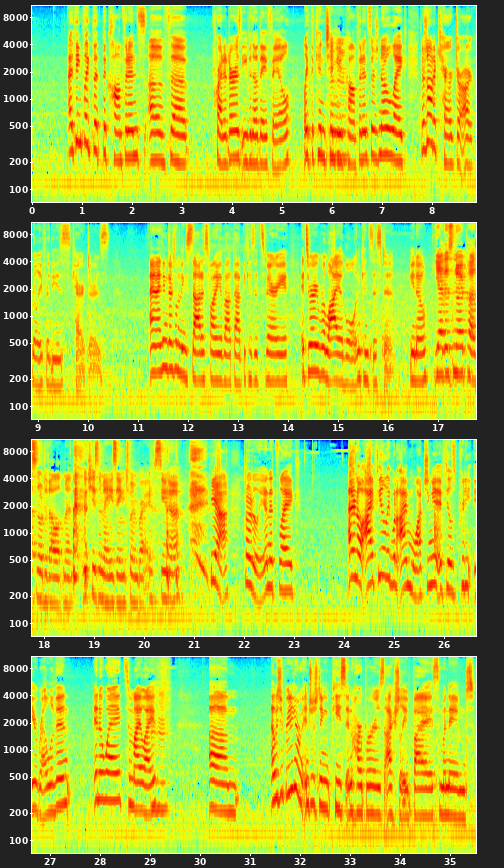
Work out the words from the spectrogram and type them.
I think like the the confidence of the predators even though they fail like the continued mm-hmm. confidence there's no like there's not a character arc really for these characters. And i think there's something satisfying about that because it's very it's very reliable and consistent you know? Yeah, there's no personal development, which is amazing to embrace, you know? yeah totally. And it's like i don't know i feel like when i'm watching it it feels pretty irrelevant in a way to my life. Um i was just reading an interesting piece in harper's actually by someone named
